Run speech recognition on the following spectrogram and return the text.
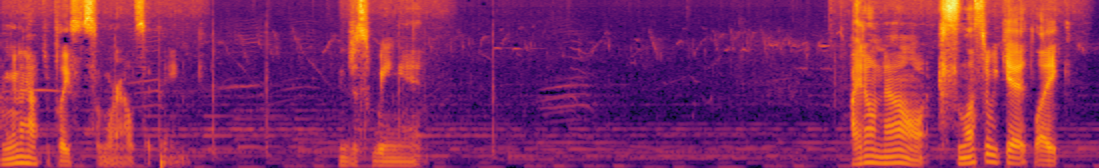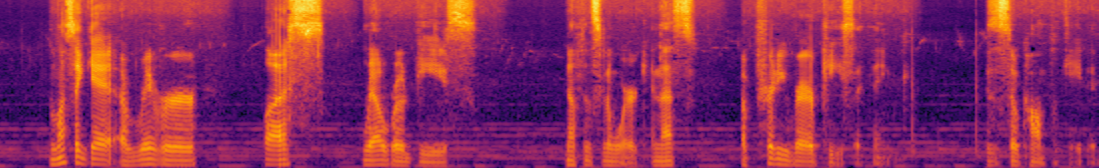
I'm gonna have to place it somewhere else, I think. And just wing it. I don't know, unless we get, like, unless I get a river plus railroad piece, nothing's gonna work, and that's a pretty rare piece, I think, because it's so complicated.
